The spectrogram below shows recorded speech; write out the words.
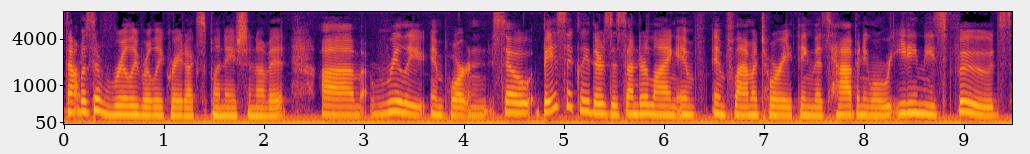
That was a really, really great explanation of it. Um, really important. So basically, there's this underlying inf- inflammatory thing that's happening when we're eating these foods,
